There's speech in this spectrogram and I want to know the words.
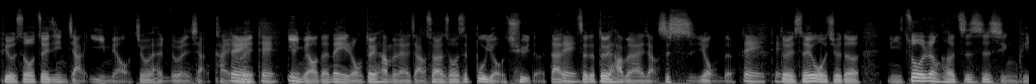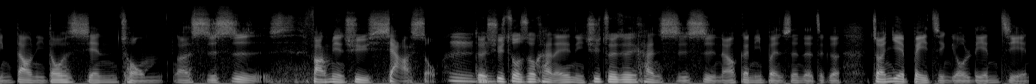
譬如说最近讲疫苗，就会很多人想看，因为疫苗的内容对他们来讲虽然说是不有趣的，但对。这个对他们来讲是实用的，对对，对，所以我觉得你做任何知识型频道，你都先从呃时事方面去下手，嗯，对，去做做看，哎，你去追追看时事，然后跟你本身的这个专业背景有连接，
